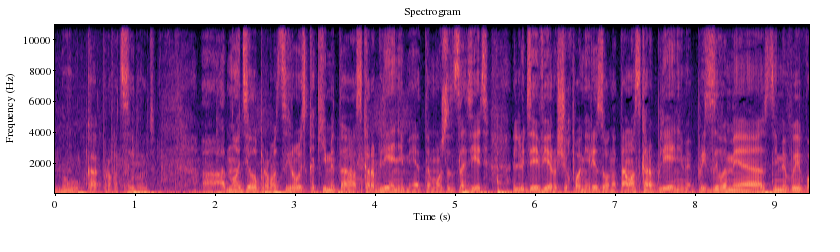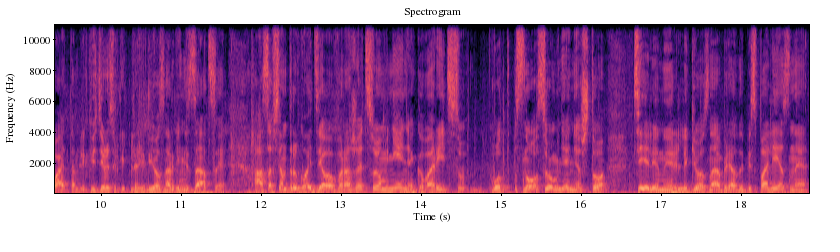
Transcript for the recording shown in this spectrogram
Ну, как провоцируют? А, Одно дело провоцировать какими-то оскорблениями, это может задеть людей, верующих вполне резонно. Там оскорблениями, призывами с ними воевать, там ликвидировать рели- религиозные организации. А совсем другое дело выражать свое мнение, говорить вот снова свое мнение, что те или иные религиозные обряды бесполезны,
